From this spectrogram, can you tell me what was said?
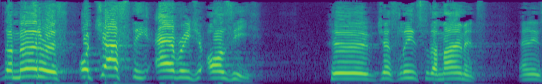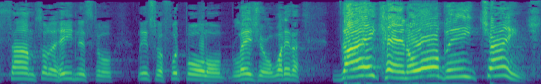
the murderers, or just the average Aussie who just lives for the moment and is some sort of hedonist or lives for football or leisure or whatever. They can all be changed.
